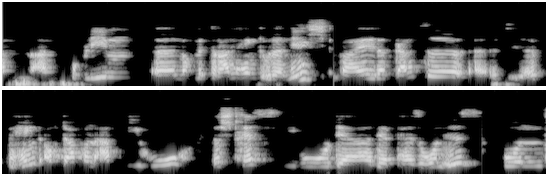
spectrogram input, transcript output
an, an Problemen äh, noch mit dranhängt oder nicht, weil das Ganze äh, hängt auch davon ab, wie hoch das Stressniveau der, der Person ist. Und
